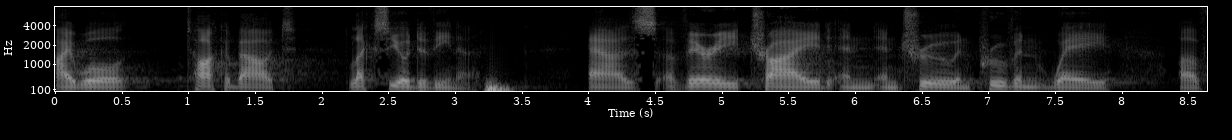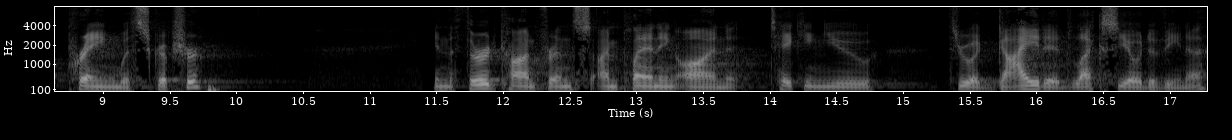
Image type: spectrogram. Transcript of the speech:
I will talk about Lectio Divina as a very tried and, and true and proven way of praying with Scripture. In the third conference, I'm planning on taking you through a guided Lectio Divina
